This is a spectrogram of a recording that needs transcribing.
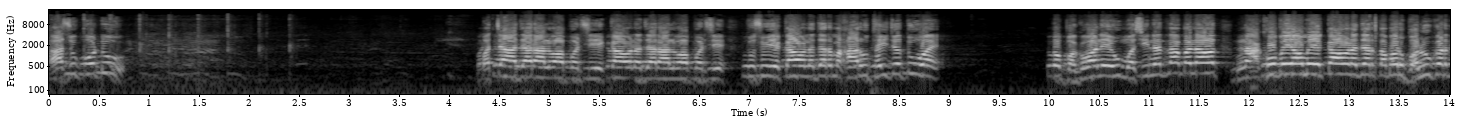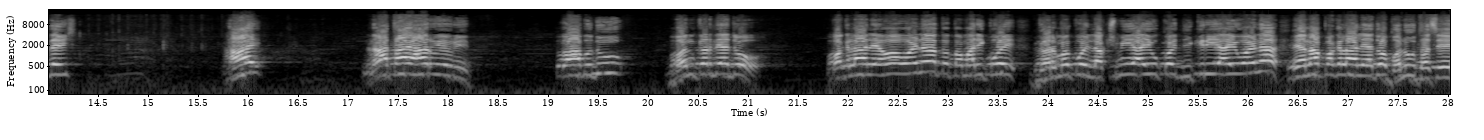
આ શું ખોટું? પચાસ હજાર હાલવા પડશે, એકાવન હજાર હાલવા પડશે. તો શું એકાવન હજારમાં સારું થઈ જતું હોય? તો ભગવાને એવું મશીન જ ના બનાવત, નાખો ભાઈ અમે એકાવન હજાર, તમારું ભલું કરી દઈશ. થાય? ના થાય સારું એવી રીત. તો આ બધું બંધ કરી દેજો. પગલા લેવા હોય ને તો તમારી કોઈ ઘરમાં કોઈ લક્ષ્મી આવ્યું કોઈ દીકરી આવી હોય ને, એના પગલા લેજો, ભલું થશે.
